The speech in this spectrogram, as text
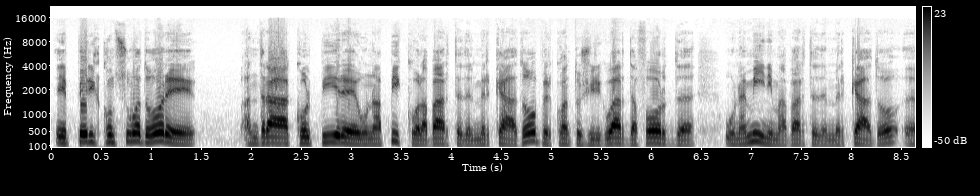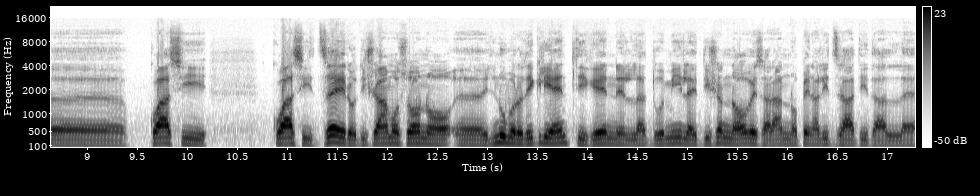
e per il consumatore andrà a colpire una piccola parte del mercato, per quanto ci riguarda Ford una minima parte del mercato, eh, quasi, quasi, zero diciamo, sono eh, il numero dei clienti che nel 2019 saranno penalizzati dal,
